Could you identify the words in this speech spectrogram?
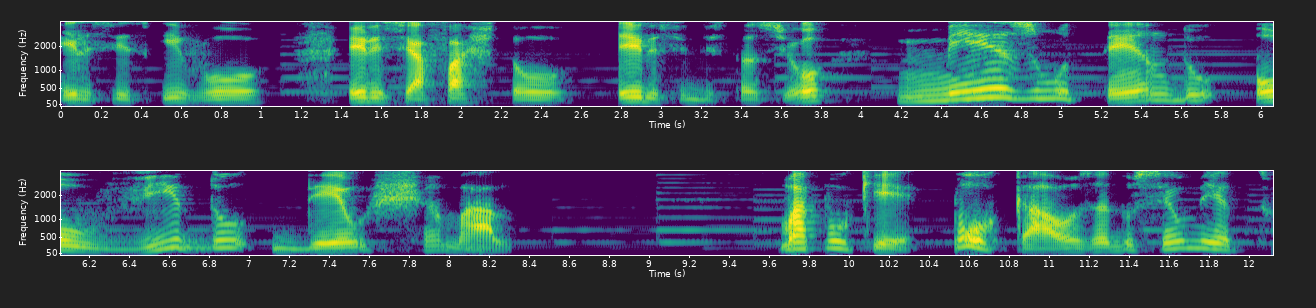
ele se esquivou, ele se afastou, ele se distanciou, mesmo tendo ouvido Deus chamá-lo. Mas por quê? Por causa do seu medo.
